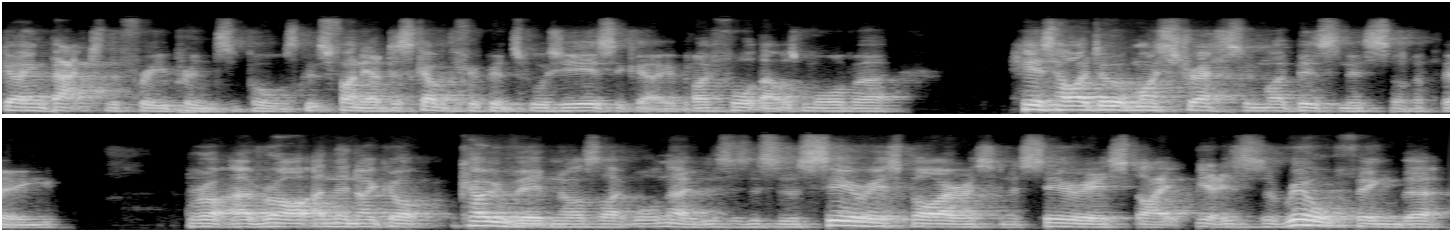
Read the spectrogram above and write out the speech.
going back to the three principles, because it's funny, I discovered the three principles years ago, but I thought that was more of a here's how I deal with my stress in my business sort of thing. Uh, and then I got COVID, and I was like, well, no, this is this is a serious virus and a serious like, you know, this is a real thing that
